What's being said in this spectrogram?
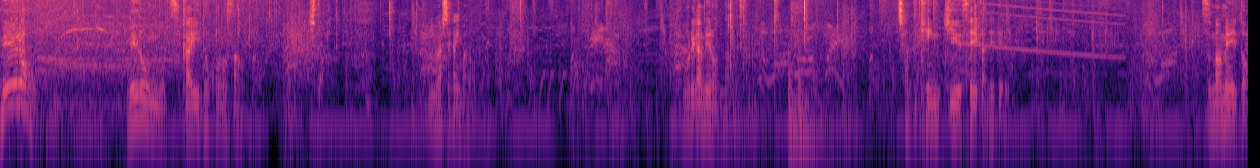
メロン。メロンの使いどころさん。来た。見ましたか今の。これがメロンなんです。ちゃんと研究成果出てる。ツマメイト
